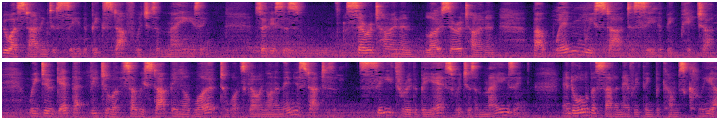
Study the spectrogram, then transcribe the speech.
who are starting to see the big stuff, which is amazing. So this is serotonin, low serotonin, but when we start to see the big picture, we do get that vigilance, so we start being alert to what's going on, and then you start to see through the BS, which is amazing. And all of a sudden, everything becomes clear.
